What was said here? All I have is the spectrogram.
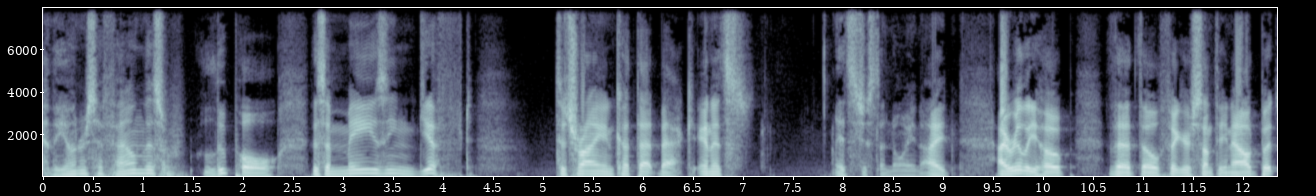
And the owners have found this loophole, this amazing gift to try and cut that back. And it's it's just annoying. I I really hope that they'll figure something out. But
